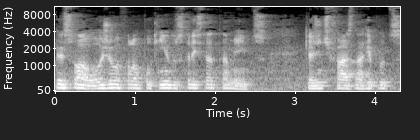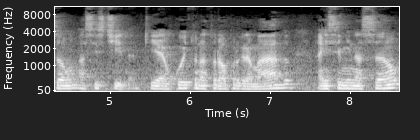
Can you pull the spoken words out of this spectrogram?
Pessoal, hoje eu vou falar um pouquinho dos três tratamentos que a gente faz na reprodução assistida, que é o coito natural programado, a inseminação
